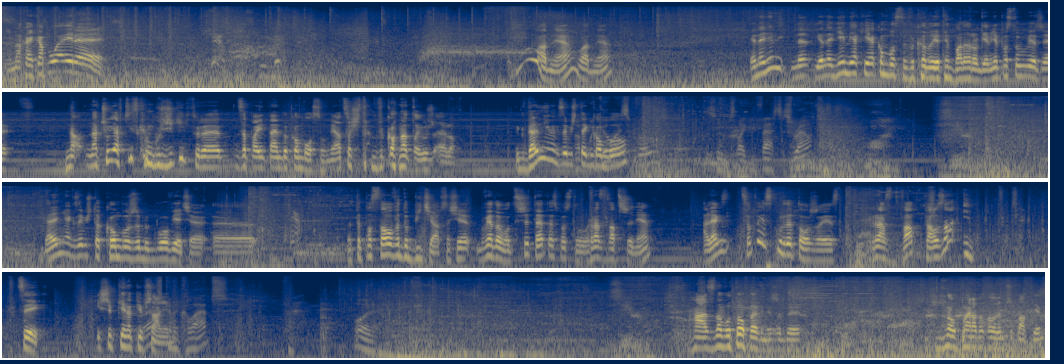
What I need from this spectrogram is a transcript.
I machaj capoeirę! No, ładnie, ładnie. Ja nie, na- ja nawet nie wiem jakie ja kombosy wykonuję tym balrogiem, nie po prostu wiecie... Na, na czuja wciskam guziki, które zapamiętałem do kombosów, nie? A coś tam wykona to już elo. Dalej nie wiem jak zrobić go, kombo. Seems like the fastest route. Dalej nie jak zrobić to combo, żeby było, wiecie, e, no te podstawowe do bicia, w sensie, bo wiadomo, 3T to jest po prostu raz, dwa, trzy, nie? Ale jak, co to jest kurde to, że jest raz, dwa, pauza i cyk. I szybkie napieprzanie. Aha, znowu to pewnie, żeby... No, paradotalnym przypadkiem.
